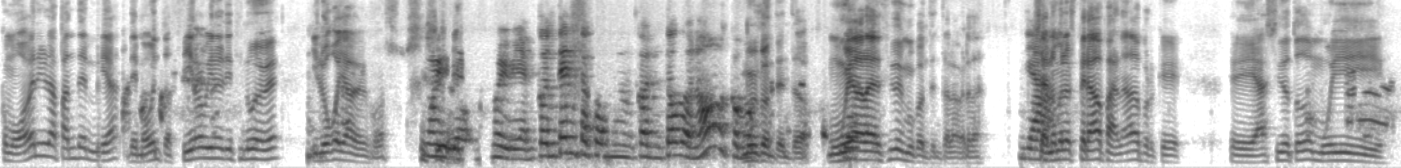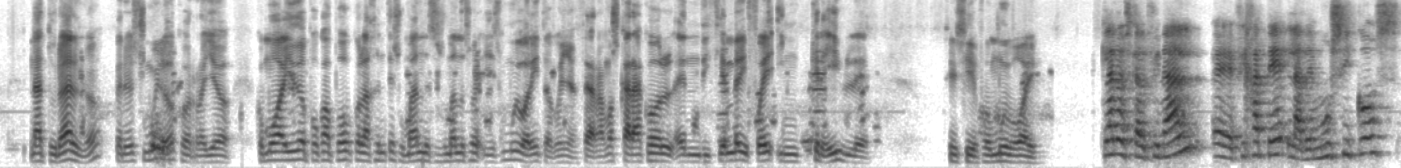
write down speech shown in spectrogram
como va a venir una pandemia, de momento cierro bien el 19 y luego ya vemos. Muy bien, muy bien. Contento con, con todo, ¿no? Como, Muy contento, muy agradecido y muy contento, la verdad. Ya, O sea, no me lo esperaba para nada porque eh, ha sido todo muy natural, ¿no? Pero es muy loco, rollo. Cómo ha ido poco a poco la gente sumándose, sumándose. Y es muy bonito, coño. Cerramos Caracol en diciembre y fue increíble. Sí, sí, fue muy guay. Claro, es que al final, eh, fíjate la de músicos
